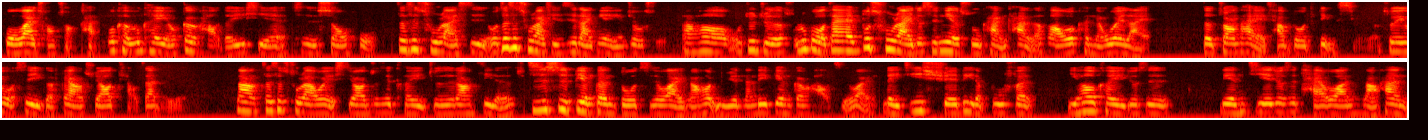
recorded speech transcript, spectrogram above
国外闯闯看，我可不可以有更好的一些是收获。这次出来是我这次出来其实是来念研究所，然后我就觉得如果再不出来就是念书看看的话，我可能未来的状态也差不多定型了。所以我是一个非常需要挑战的人。那这次出来，我也希望就是可以，就是让自己的知识变更多之外，然后语言能力变更好之外，累积学历的部分，以后可以就是连接就是台湾，然后看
